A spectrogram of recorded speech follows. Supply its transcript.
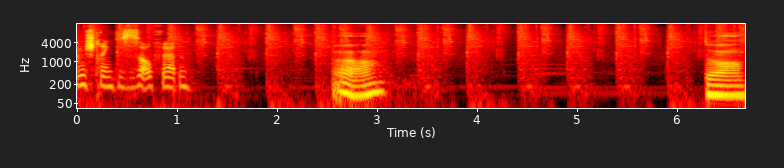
Anstrengend, dieses Aufwerten. Ja. So.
